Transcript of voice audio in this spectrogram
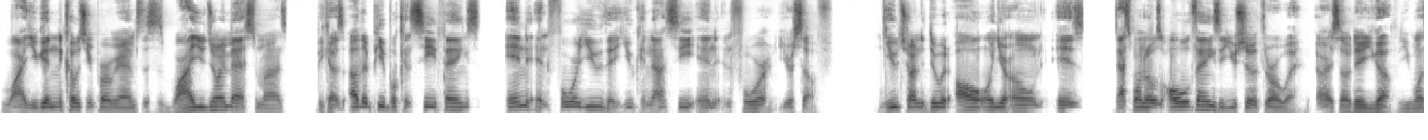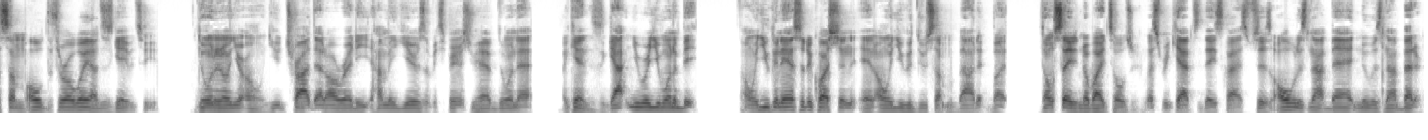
why you get into coaching programs. This is why you join masterminds because other people can see things in and for you that you cannot see in and for yourself. You trying to do it all on your own is that's one of those old things that you should throw away. All right, so there you go. You want something old to throw away? I just gave it to you. Doing it on your own. You tried that already. How many years of experience you have doing that? Again, it's gotten you where you want to be. Only you can answer the question and only you can do something about it. But don't say that nobody told you. Let's recap today's class. It says old is not bad, new is not better.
